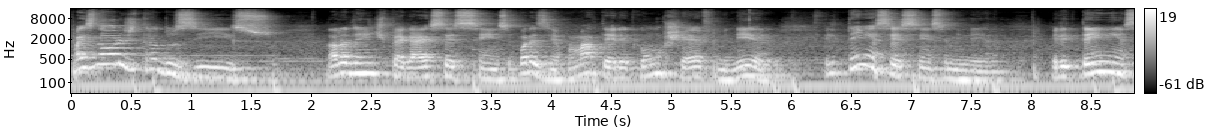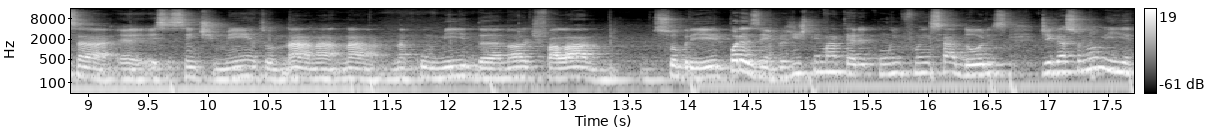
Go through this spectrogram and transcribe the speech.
Mas na hora de traduzir isso, na hora de a gente pegar essa essência, por exemplo, a matéria com um chefe mineiro, ele tem essa essência mineira. Ele tem essa, é, esse sentimento na, na, na, na comida, na hora de falar sobre ele. Por exemplo, a gente tem matéria com influenciadores de gastronomia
